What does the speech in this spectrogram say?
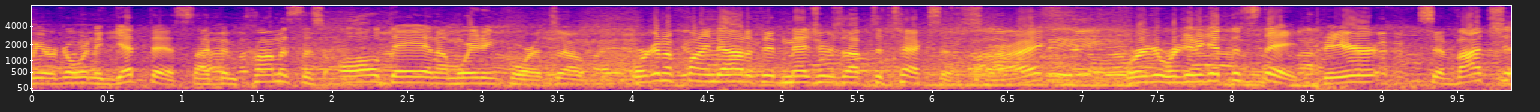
We are going to get this. I've been promised this all day and I'm waiting for it. So we're gonna find out if it measures up to Texas, all right? We're, we're gonna get the steak. Beer, cevache,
